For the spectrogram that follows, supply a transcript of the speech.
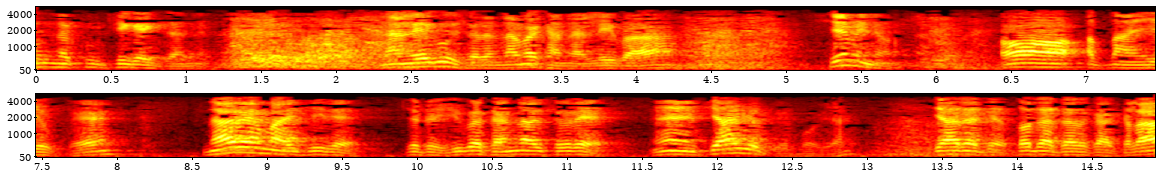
ပ်နှစ်ခုထိကြိုက်တာနဲ့နာလေးခုဆိုတာနာမခန္ဓာ၄ပါးရှင်းပြီနော်ဩအတန်ရုပ်ပဲနားထဲမှာရှိတဲ့ကျတော့ယူဘခန္ဓာဆိုတဲ့အဲကြားရုပ်ပဲပေါ့ဗျာကြားရတဲ့သောတတကကလာ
